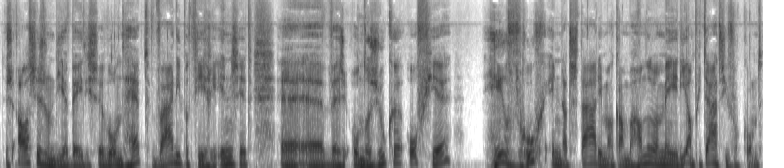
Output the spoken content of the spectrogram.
Dus als je zo'n diabetische wond hebt, waar die bacterie in zit, uh, we onderzoeken of je heel vroeg in dat stadium al kan behandelen waarmee je die amputatie voorkomt.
